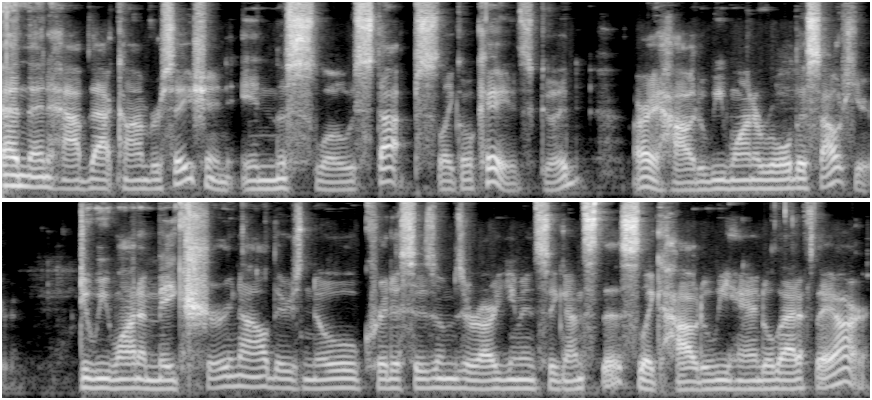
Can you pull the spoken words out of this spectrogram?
and then have that conversation in the slow steps. Like okay it's good. All right how do we want to roll this out here? Do we want to make sure now there's no criticisms or arguments against this? Like how do we handle that if they are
